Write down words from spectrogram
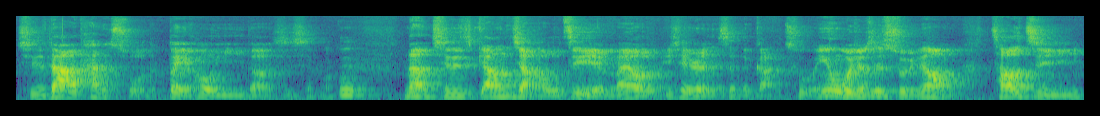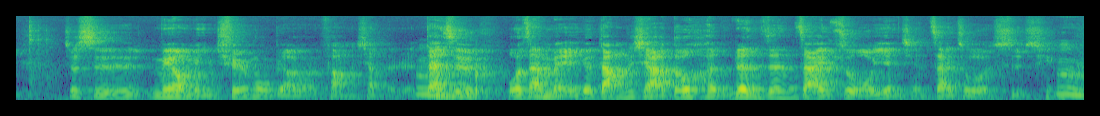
其实大家探索的背后意义到底是什么。嗯，那其实刚刚讲了，我自己也蛮有一些人生的感触，因为我就是属于那种超级。就是没有明确目标跟方向的人，嗯、但是我在每一个当下都很认真在做我眼前在做的事情。嗯，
